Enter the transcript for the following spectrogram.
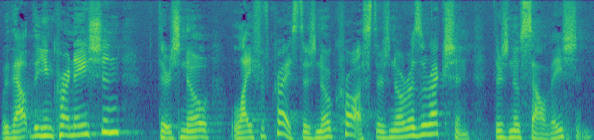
Without the incarnation, there's no life of Christ, there's no cross, there's no resurrection, there's no salvation.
